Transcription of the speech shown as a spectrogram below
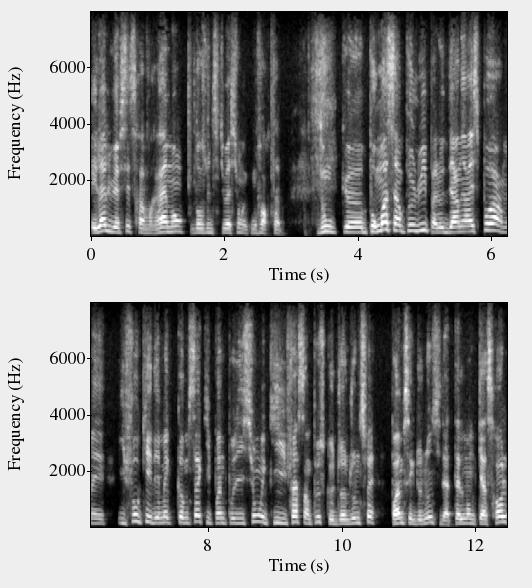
et là l'UFC sera vraiment dans une situation inconfortable. Donc euh, pour moi c'est un peu lui, pas le dernier espoir, mais il faut qu'il y ait des mecs comme ça qui prennent position et qui fassent un peu ce que John Jones fait. Le problème c'est que John Jones il a tellement de casseroles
